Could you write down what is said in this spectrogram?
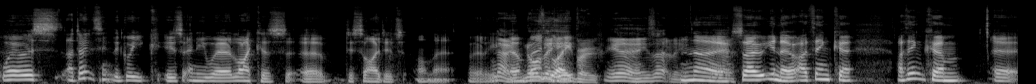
Whereas I don't think the Greek is anywhere like us uh, decided on that, really. No, Um, nor the Hebrew. Yeah, exactly. No. Yeah. So, you know, I think, uh, I think um, uh,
